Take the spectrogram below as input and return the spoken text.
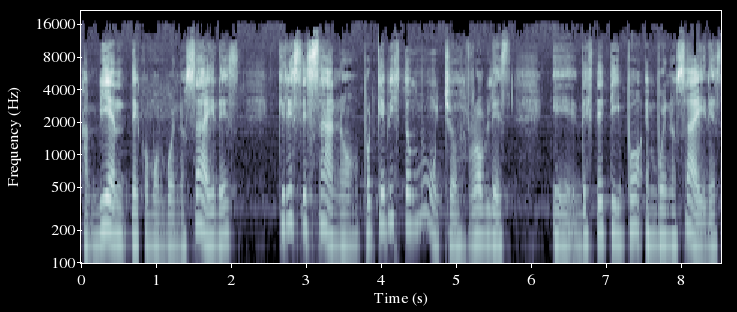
ambiente como en Buenos Aires, crece sano, porque he visto muchos robles eh, de este tipo en Buenos Aires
